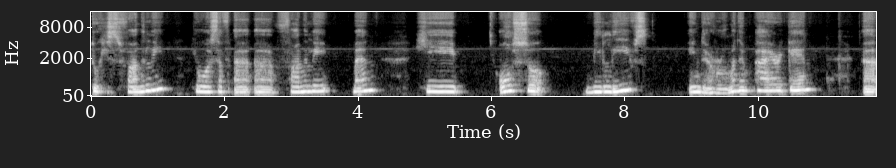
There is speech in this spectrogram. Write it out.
to his family. He was a, a, a family man. He also believes in the Roman Empire again. Uh,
